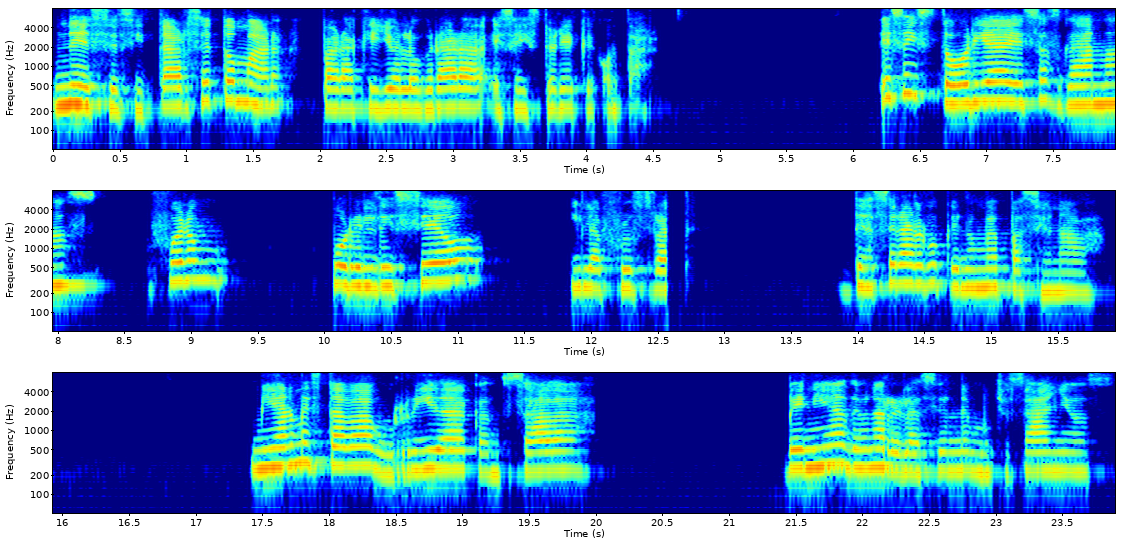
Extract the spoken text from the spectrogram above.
necesitarse tomar para que yo lograra esa historia que contar. Esa historia, esas ganas, fueron por el deseo y la frustración de hacer algo que no me apasionaba. Mi alma estaba aburrida, cansada. Venía de una relación de muchos años.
